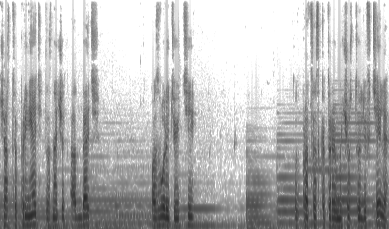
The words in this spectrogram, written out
Часто принять это значит отдать, позволить уйти. Тот процесс, который мы чувствовали в теле,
